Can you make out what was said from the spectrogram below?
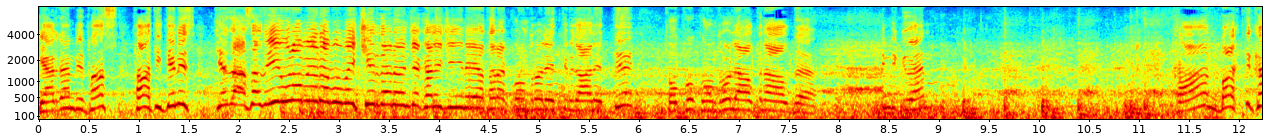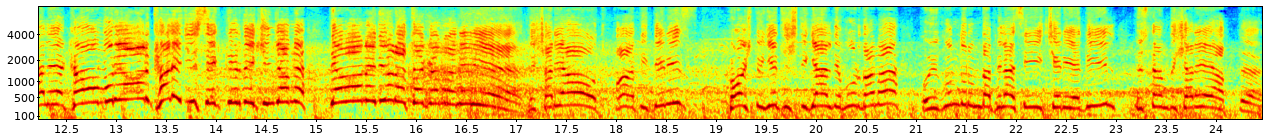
Yerden bir pas. Fatih Deniz ceza sahası iyi vuramıyor Ebu Bekir'den önce kaleci yine yatarak kontrol etti, müdahale etti. Topu kontrol altına aldı. Şimdi Güven. Kaan baktı kaleye. Kaan vuruyor. Kaleci sektirdi ikinci hamle. Devam ediyor atak ama nereye? Dışarıya out. Fatih Deniz koştu, yetişti, geldi, vurdu ama uygun durumda plaseyi içeriye değil, üstten dışarıya yaptı.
